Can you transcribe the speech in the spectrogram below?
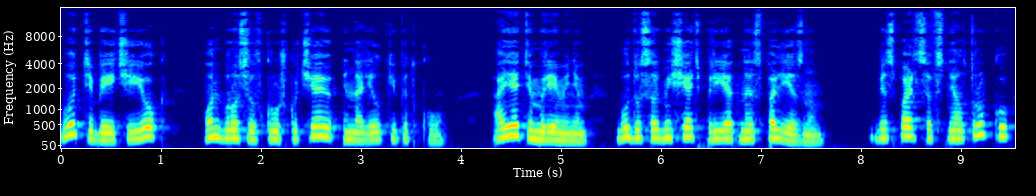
Вот тебе и чаек. Он бросил в кружку чаю и налил кипятку. А я тем временем буду совмещать приятное с полезным. Без пальцев снял трубку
